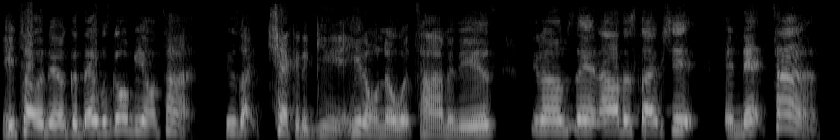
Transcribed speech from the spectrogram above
He told them because they was gonna be on time. He was like, check it again. He don't know what time it is. You know what I'm saying? All this type shit. And that time,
